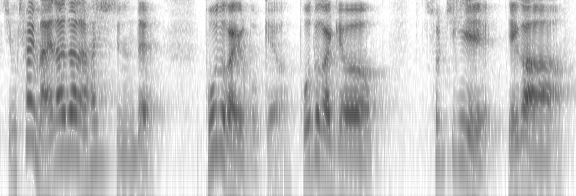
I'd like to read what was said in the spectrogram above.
지금 차이 많이 나잖아요. 하실 수 있는데 보드 가격을 볼게요. 보드 가격 솔직히 얘가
